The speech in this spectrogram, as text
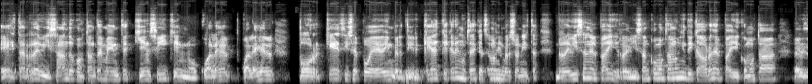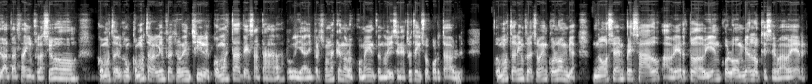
estar revisando constantemente quién sí y quién no, cuál es el, cuál es el por qué sí se puede invertir. ¿Qué, ¿Qué, creen ustedes que hacen los inversionistas? Revisan el país, revisan cómo están los indicadores del país, cómo está la tasa de inflación, cómo, está, cómo estará la inflación en Chile, cómo está desatada, porque ya hay personas que nos lo comentan, nos dicen, esto está insoportable. ¿Cómo está la inflación en Colombia? No se ha empezado a ver todavía en Colombia lo que se va a ver.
